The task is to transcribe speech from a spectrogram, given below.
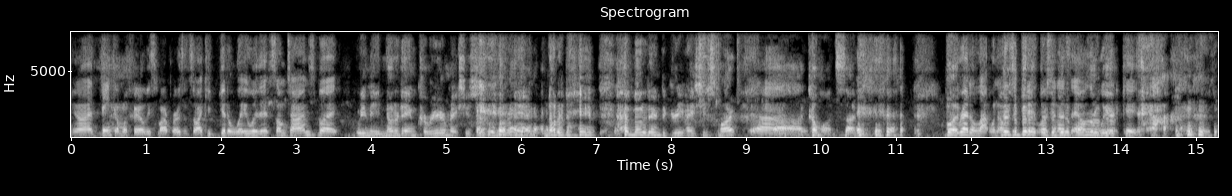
you know, I think I'm a fairly smart person, so I could get away with it sometimes. But What do you mean? Notre Dame career makes you smart. Notre Dame, Notre Dame, Notre Dame degree makes you smart. Uh, uh, come on, son. I But read a lot when I was a a bit kid. of there's a bit I of say? I was a weird vulnerability.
